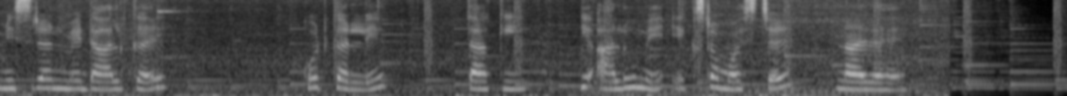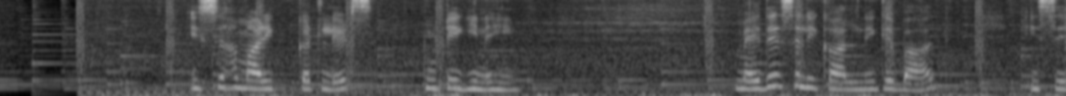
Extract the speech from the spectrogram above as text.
मिश्रण में डालकर कोट कर लें ताकि ये आलू में एक्स्ट्रा मॉइस्चर ना रहे। इससे हमारी कटलेट्स टूटेगी नहीं। मैदे से निकालने के बाद इसे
